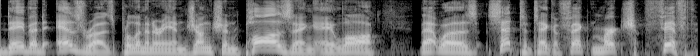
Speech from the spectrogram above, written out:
David Ezra's preliminary injunction pausing a law that was set to take effect March 5th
